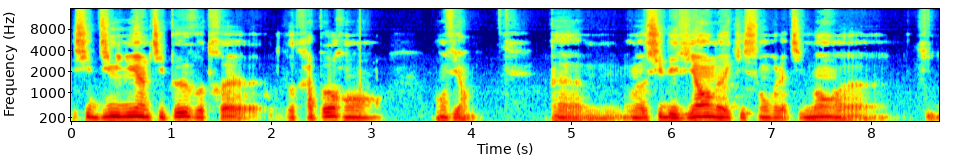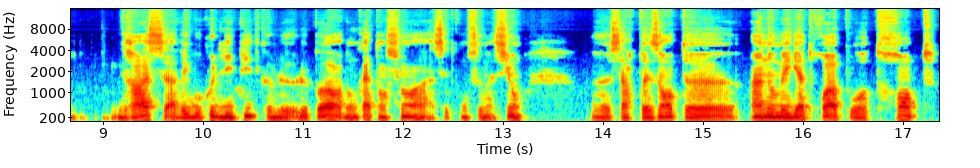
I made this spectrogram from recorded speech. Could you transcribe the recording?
essayez de diminuer un petit peu votre votre apport en, en viande. on a aussi des viandes qui sont relativement grasses avec beaucoup de lipides comme le, le porc. Donc attention à cette consommation. Ça représente un oméga 3 pour 30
